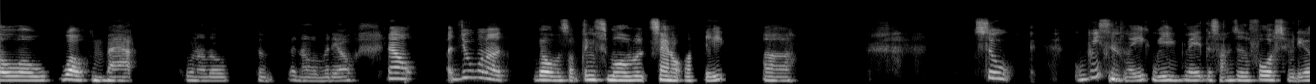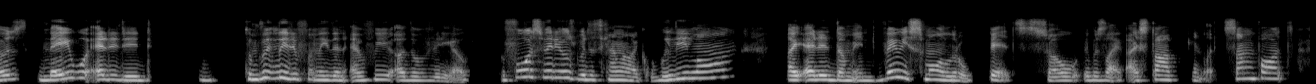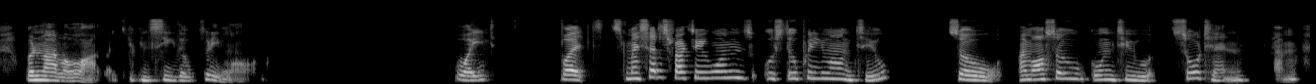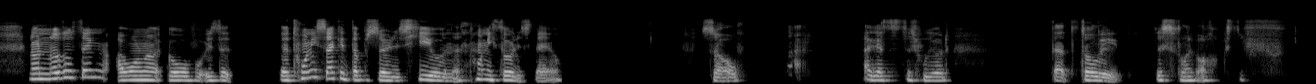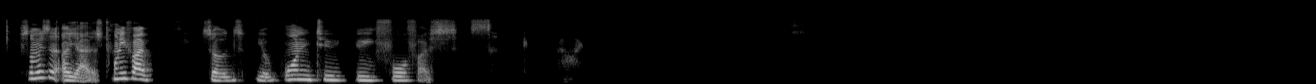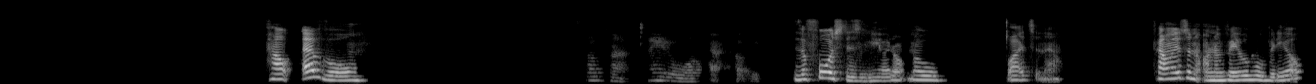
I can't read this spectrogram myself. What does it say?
Hello, welcome back to another to another video. Now, I do want to go over something small with channel update. Uh, so recently we made the Sons of the Forest videos. They were edited completely differently than every other video. The Forest videos were just kind of like really long. I edited them in very small little bits, so it was like I stopped in like some parts, but not a lot. Like you can see they're pretty long. Right, but my satisfactory ones were still pretty long too. So I'm also going to shorten them. Now another thing I want to go over is that the 22nd episode is here and the 23rd is there. So I guess it's just weird. That's totally this is like oh for some reason oh yeah there's 25 episodes. You have one, two, three, four, five, six, However, the forest isn't here. I don't know why it's in there. Apparently, it's an unavailable video.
